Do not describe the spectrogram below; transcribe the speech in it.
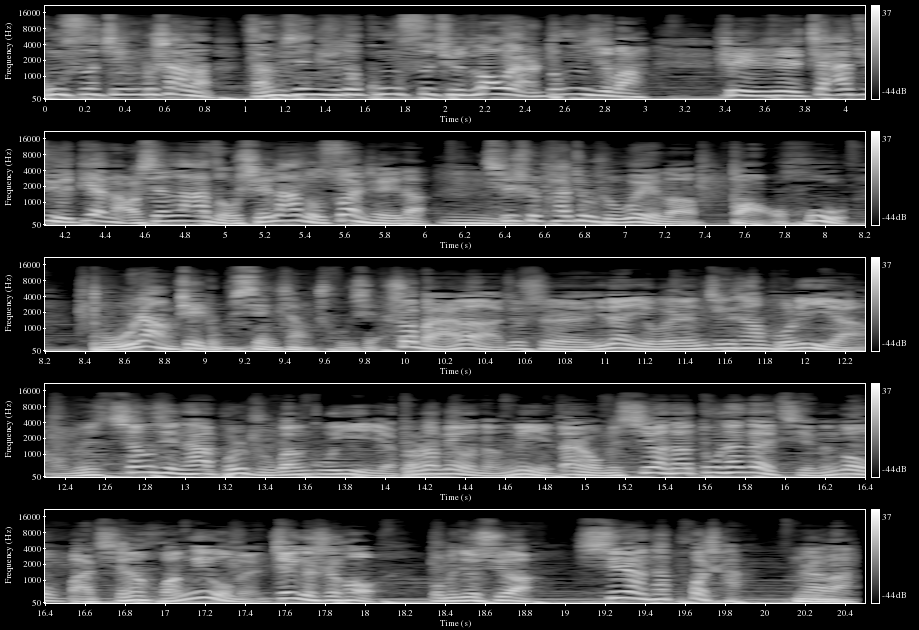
公司经营不善了，咱们先去他公司去捞点东西吧。这这家具、电脑先拉走，谁拉走算谁的。嗯，其实他就是为了保护。不让这种现象出现。说白了，就是一旦有个人经商不利啊，我们相信他不是主观故意，也不是他没有能力，但是我们希望他东山再起，能够把钱还给我们。这个时候，我们就需要先让他破产，知道吧？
